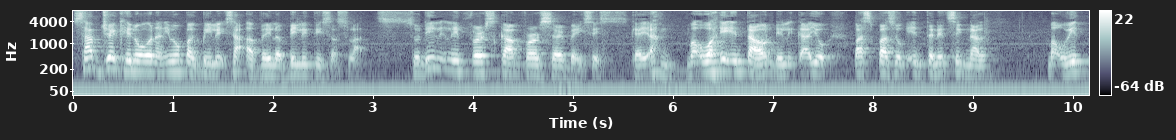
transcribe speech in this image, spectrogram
Subject hinuon ang imong pagpili sa availability sa slots. So dili ni first come first serve basis. Kaya ang mauwahi in town dili kayo paspas og internet signal mauwit.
